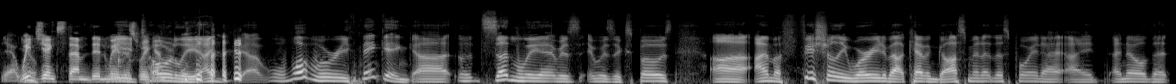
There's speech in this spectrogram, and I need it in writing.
Yeah, we know, jinxed them, didn't we, we this weekend? totally. I, uh, what were we thinking? Uh, suddenly, it was it was exposed. Uh, I'm officially worried about Kevin Gausman at this point. I I, I know that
